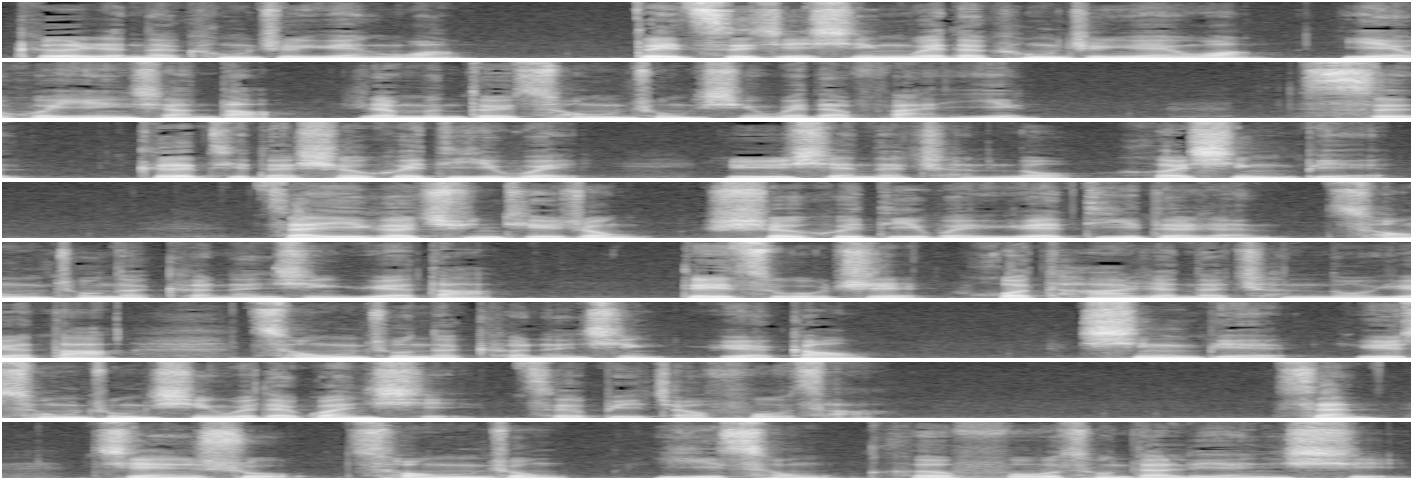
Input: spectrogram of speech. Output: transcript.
个人的控制愿望。对自己行为的控制愿望也会影响到人们对从众行为的反应。四、个体的社会地位、预先的承诺和性别，在一个群体中，社会地位越低的人，从众的可能性越大；对组织或他人的承诺越大，从众的可能性越高。性别与从众行为的关系则比较复杂。三、简述从众、依从和服从的联系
